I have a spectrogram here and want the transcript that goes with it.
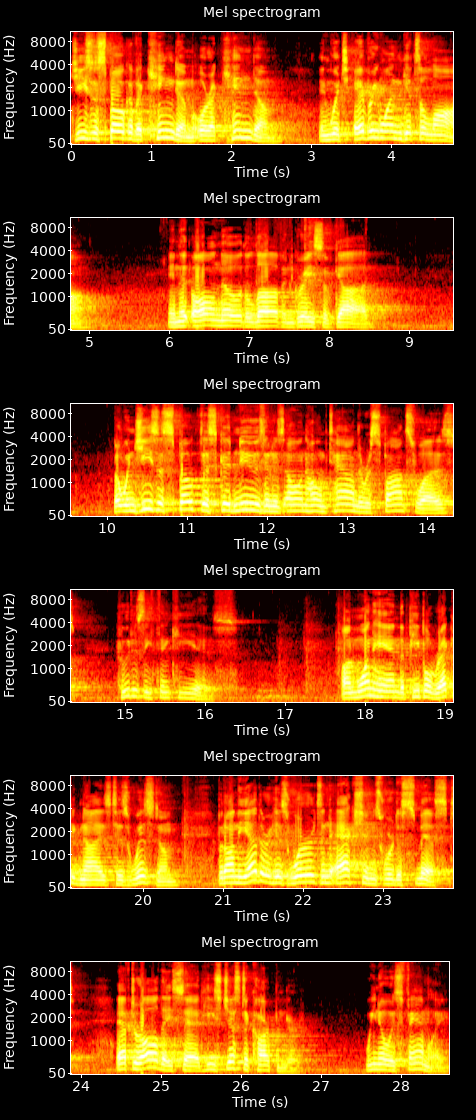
Jesus spoke of a kingdom or a kingdom in which everyone gets along and that all know the love and grace of God. But when Jesus spoke this good news in his own hometown, the response was, Who does he think he is? On one hand, the people recognized his wisdom, but on the other, his words and actions were dismissed. After all, they said, he's just a carpenter. We know his family.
